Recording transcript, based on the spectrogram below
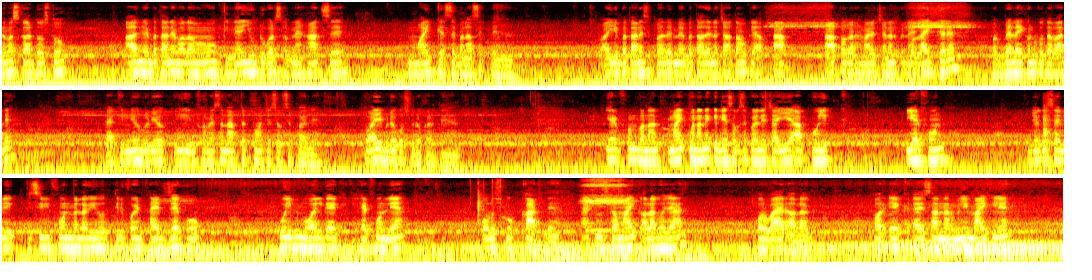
नमस्कार दोस्तों। आज मैं बताने वाला हूँ कि नए यूट्यूबर्स अपने हाथ से माइक कैसे बना सकते हैं। तो आइए बताने से पहले मैं बता देना चाहता हूँ कि आप आप आप अगर हमारे चैनल पर लाइक करें और बेल आइकन को दबा दें, ताकि न्यू वीडियो की इन्फॉर्मेशन आप तक पहुँचे सबसे पहले। तो आइए वीडियो को शुरू करते हैं। ईयरफोन बना माइक बनाने के लिए सबसे पहले चाहिए आपको एक ईयरफोन जो कि सभी, किसी भी फ़ोन में लगी हो थ्री पॉइंट फाइव जैक हो। कोई भी मोबाइल का एक हेडफोन लें और उसको काट दें। ताकि उसका माइक अलग हो जाए और वायर अलग। और एक ऐसा नॉर्मली माइक लें।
